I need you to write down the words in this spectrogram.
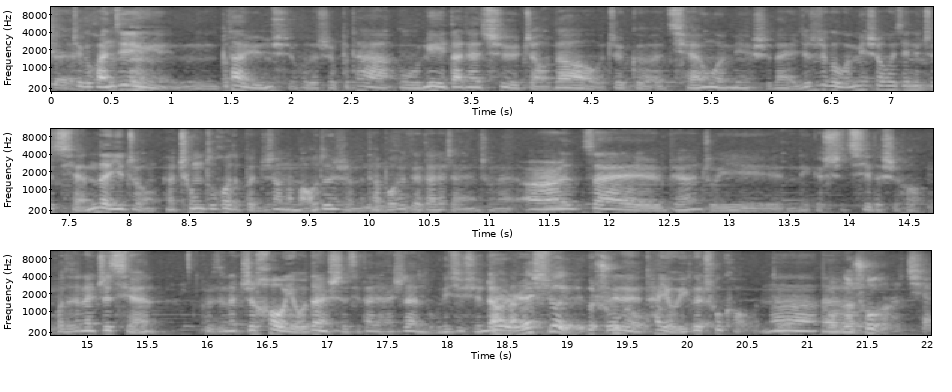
对，这个环境嗯不太允许，或者是不太鼓励大家去找到这个前文明时代，也就是这个文明社会建立之前的一种冲突或者本质上的矛盾是什么，它不会给大家展现出来。而在表现主义那个时期的时候，或者在那之前，或者在那之后有一段时期，大家还是在努力去寻找的。人需要有一个出口，对，它有一个出口。那我们的出口是钱。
